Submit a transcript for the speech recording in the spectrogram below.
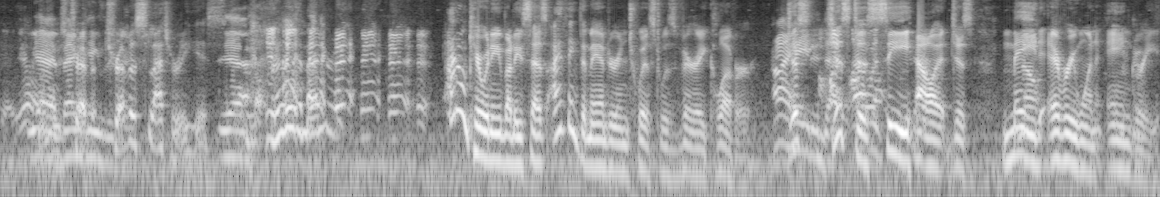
character. Yeah, It was Ben Trevor, Kingsley. Trevor Slattery, yes. Yeah. Really, the Mandarin? I don't care what anybody says. I think the Mandarin twist was very clever. I just hated that. just I to was- see how it just made No. everyone angry.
